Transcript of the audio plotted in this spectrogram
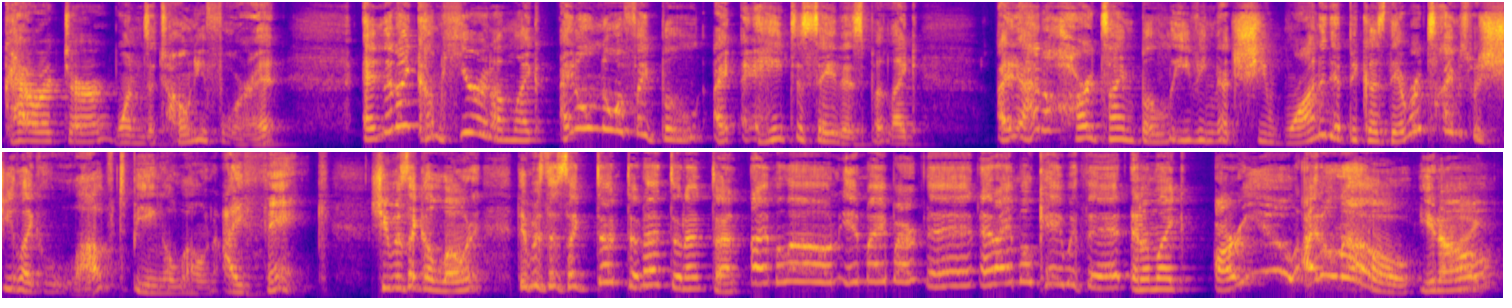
character, won a Tony for it. And then I come here and I'm like, I don't know if I, bel I, I hate to say this, but like, I had a hard time believing that she wanted it because there were times where she like loved being alone. I think she was like alone. There was this like dun dun dun dun dun. I'm alone in my apartment and I'm okay with it. And I'm like, are you? I don't know. You know,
